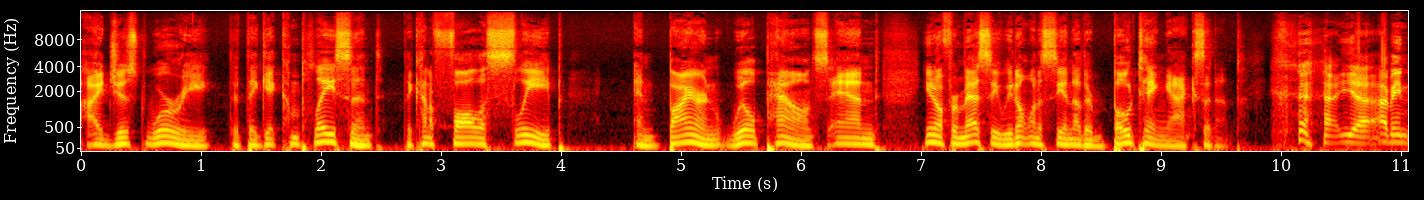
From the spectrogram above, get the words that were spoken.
I just worry that they get complacent, they kind of fall asleep, and Bayern will pounce. And, you know, for Messi, we don't want to see another boating accident. yeah, I mean,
